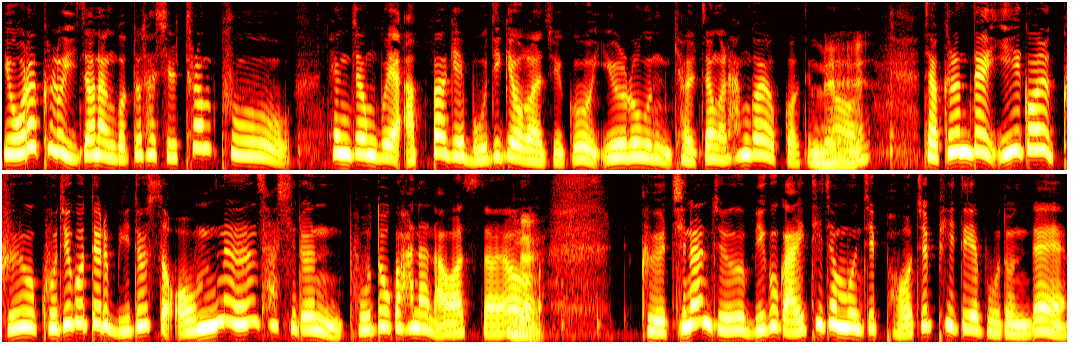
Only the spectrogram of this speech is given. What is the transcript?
이 오라클로 이전한 것도 사실 트럼프 행정부의 압박에 못 이겨가지고 이런 결정을 한 거였거든요. 네. 자 그런데 이걸 그 고지고대로 믿을 수 없는 사실은 보도가 하나 나왔어요. 네. 그 지난주 미국 IT 전문지 버즈피드의 보도인데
